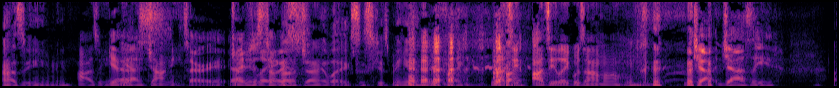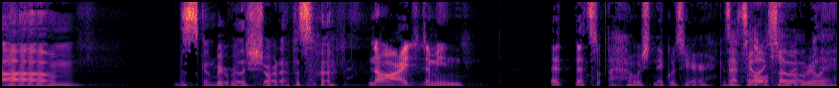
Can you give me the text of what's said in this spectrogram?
Ozzy, you mean? Ozzy, yeah, yeah, Johnny. Sorry, I Johnny just Legs. Oh, always Johnny Legs. Excuse me. Yeah, you're fine. You're Ozzy, fine. Ozzy Leguizamo. jo- Jazzy. Um, this is gonna be a really short episode. No, I, I mean, that, that's. I wish Nick was here because I That's feel like he also would really.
